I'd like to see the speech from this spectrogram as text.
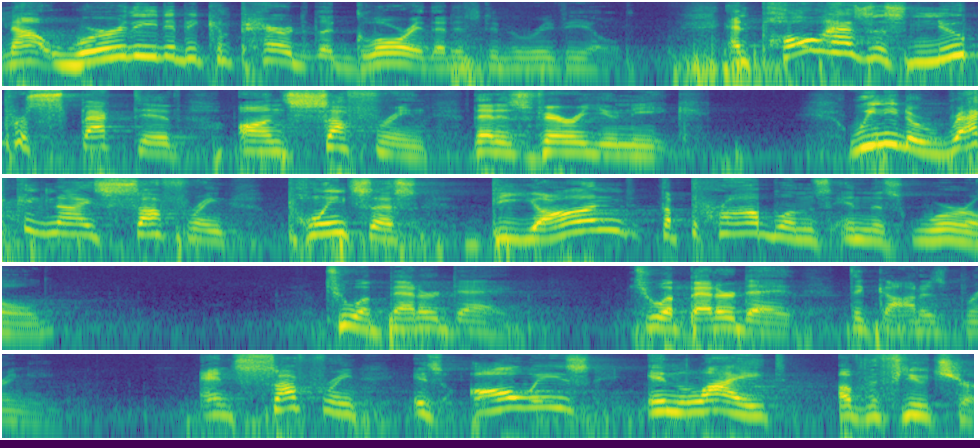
not worthy to be compared to the glory that is to be revealed. And Paul has this new perspective on suffering that is very unique. We need to recognize suffering points us beyond the problems in this world to a better day, to a better day that God is bringing and suffering is always in light of the future.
